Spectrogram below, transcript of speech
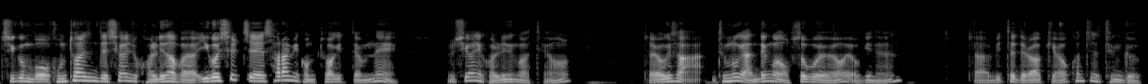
지금 뭐 검토하는데 시간이 좀 걸리나 봐요. 이거 실제 사람이 검토하기 때문에 좀 시간이 걸리는 것 같아요. 자, 여기서 아- 등록이 안 된 건 없어 보여요. 여기는. 자, 밑에 내려갈게요. 컨텐츠 등급.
